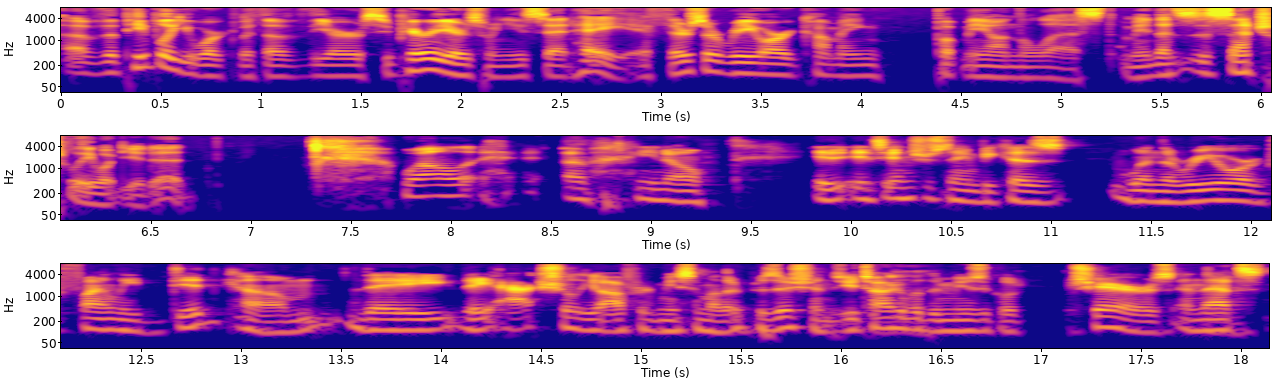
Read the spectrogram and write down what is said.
of the people you worked with, of your superiors, when you said, hey, if there's a reorg coming, put me on the list? I mean, that's essentially what you did. Well, uh, you know, it, it's interesting because when the reorg finally did come, they they actually offered me some other positions. You talk about the musical chairs, and that's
